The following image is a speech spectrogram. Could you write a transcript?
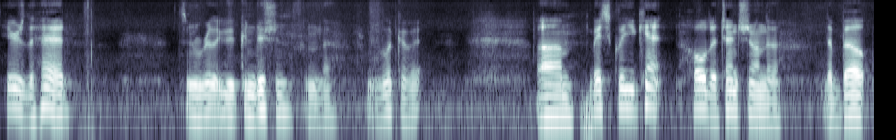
Here's the head. It's in really good condition from the from the look of it. Um, basically, you can't hold the tension on the the belt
